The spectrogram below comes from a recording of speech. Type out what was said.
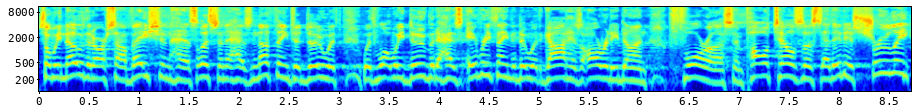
So we know that our salvation has, listen, it has nothing to do with, with what we do, but it has everything to do with what God has already done for us. And Paul tells us that it is truly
